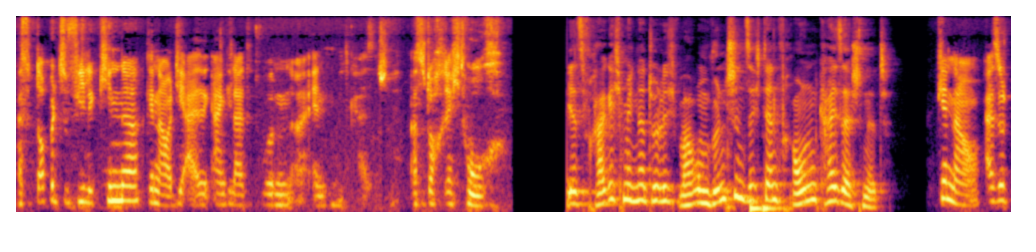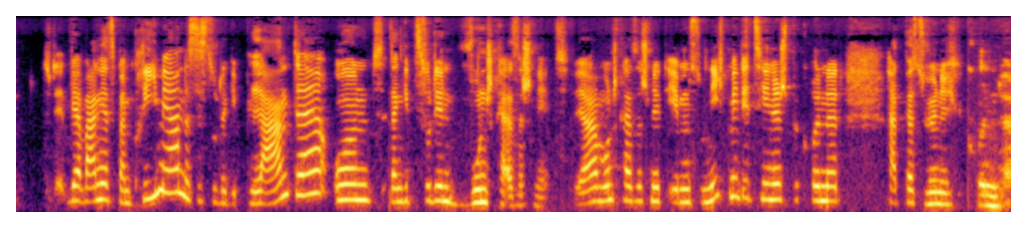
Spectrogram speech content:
Also doppelt so viele Kinder, genau, die eingeleitet wurden, äh, enden mit Kaiserschnitt. Also doch recht hoch. Jetzt frage ich mich natürlich, warum wünschen sich denn Frauen Kaiserschnitt? Genau, also wir waren jetzt beim Primären, das ist so der geplante und dann gibt's so den Wunschkaiserschnitt. Ja, Wunschkaiserschnitt eben so nicht medizinisch begründet, hat persönliche Gründe.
